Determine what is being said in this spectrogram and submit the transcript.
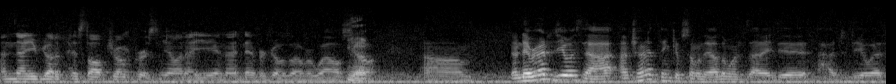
and now you've got a pissed off drunk person yelling at you, and that never goes over well. So, um, I never had to deal with that. I'm trying to think of some of the other ones that I did had to deal with.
